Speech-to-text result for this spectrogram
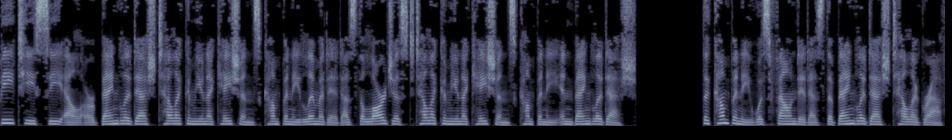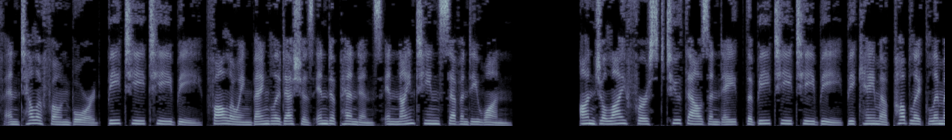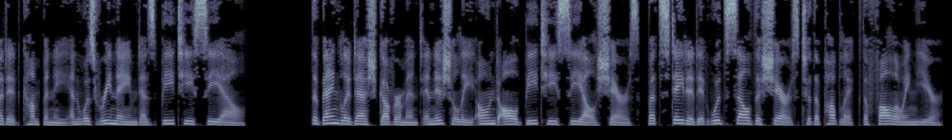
BTCL or Bangladesh Telecommunications Company Limited is the largest telecommunications company in Bangladesh. The company was founded as the Bangladesh Telegraph and Telephone Board (BTTB) following Bangladesh's independence in 1971. On July 1, 2008 the BTTB became a public limited company and was renamed as BTCL. The Bangladesh government initially owned all BTCL shares, but stated it would sell the shares to the public the following year.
